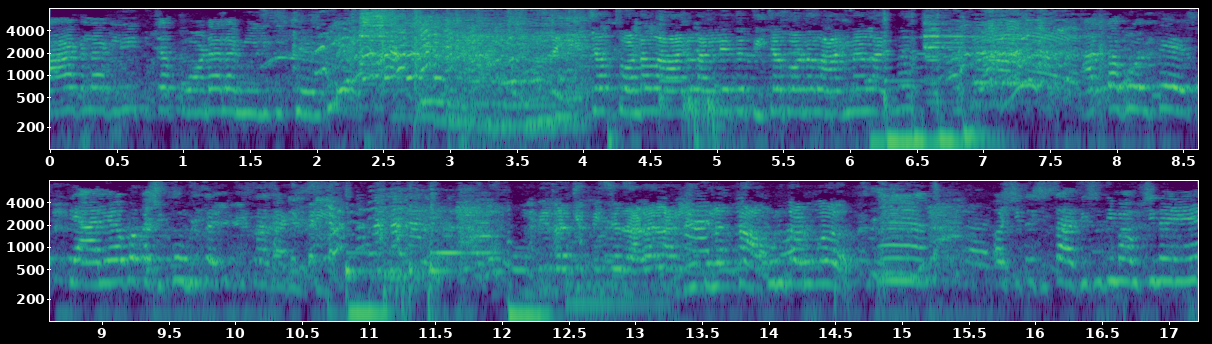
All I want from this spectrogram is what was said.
आग लागली तिच्या तोंडाला मिली ती खेळली. आता हिच्याच तोंडाला आग लागली तर तिच्या तोंडाला आग नाही लागणार? आता बोलतेस ती आली बघ कशी कोंबडीसाठी पिसा काढली ती अगं कोंबडीसारखे पिसे झाडायला लागले तिला कापून काढू गं. हा, अशी तशी साधी सुधी मावशी नाहीये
